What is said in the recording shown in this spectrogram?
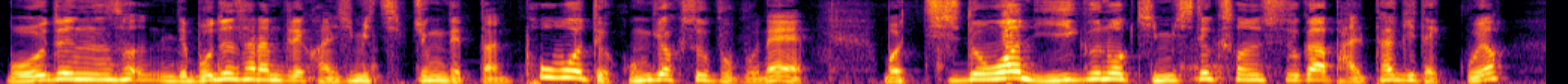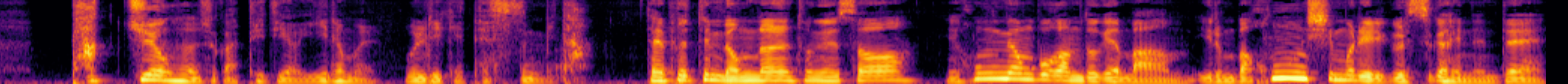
모든 선- 이제 모든 사람들의 관심이 집중됐던 포워드 공격수 부분에 뭐 지동원, 이근호, 김신욱 선수가 발탁이 됐고요. 박주영 선수가 드디어 이름을 올리게 됐습니다. 대표팀 명단을 통해서 이 홍명보 감독의 마음, 이른바 홍심을 읽을 수가 있는데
